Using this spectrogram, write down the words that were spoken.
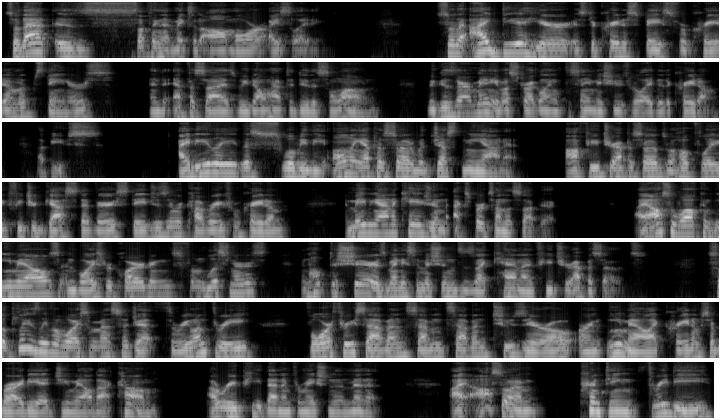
So that is something that makes it all more isolating. So the idea here is to create a space for kratom abstainers and to emphasize we don't have to do this alone because there are many of us struggling with the same issues related to kratom abuse. Ideally, this will be the only episode with just me on it. All future episodes will hopefully feature guests at various stages in recovery from kratom and maybe on occasion experts on the subject. I also welcome emails and voice recordings from listeners and hope to share as many submissions as I can on future episodes. So please leave a voice message at 313 437 7720 or an email at kratomsobriety at gmail.com. I'll repeat that information in a minute. I also am printing 3D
